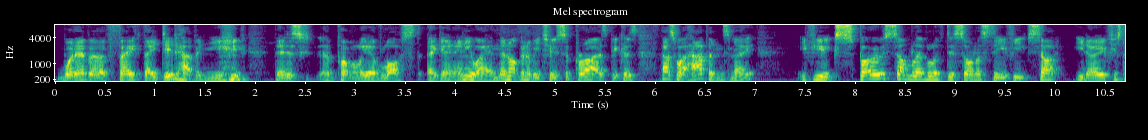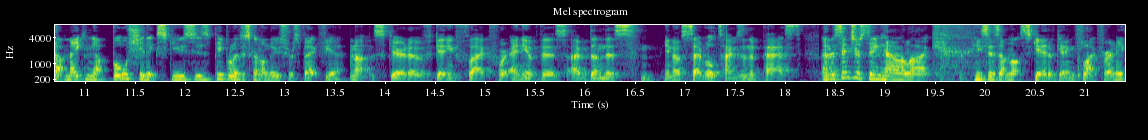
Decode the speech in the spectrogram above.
whatever faith they did have in you, they just uh, probably have lost again anyway. And they're not going to be too surprised because that's what happens, mate if you expose some level of dishonesty, if you start, you know, if you start making up bullshit excuses, people are just going to lose respect for you. I'm not scared of getting flack for any of this. I've done this, you know, several times in the past. And it's interesting how, like, he says, I'm not scared of getting flack for any,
